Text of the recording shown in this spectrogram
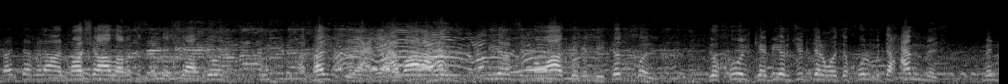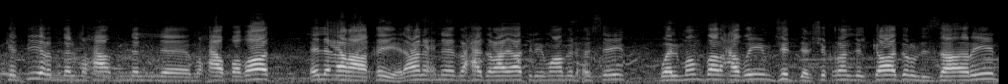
نتقدم الآن ما شاء الله مثل ما تشاهدون خلفي يعني عبارة عن كثير من المواكب اللي تدخل دخول كبير جدا ودخول متحمس من كثير من المحا... من المحافظات العراقية. الآن إحنا بأحد رايات الإمام الحسين والمنظر عظيم جدا. شكرا للكادر وللزائرين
